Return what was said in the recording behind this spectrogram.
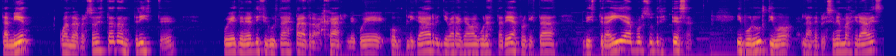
También, cuando la persona está tan triste, puede tener dificultades para trabajar, le puede complicar llevar a cabo algunas tareas porque está distraída por su tristeza. Y por último, las depresiones más graves,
